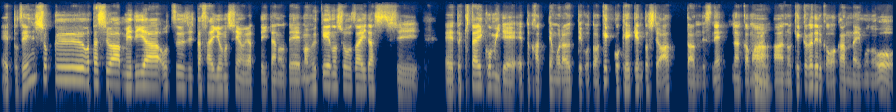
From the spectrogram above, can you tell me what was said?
えっと、前職、私はメディアを通じた採用の支援をやっていたので、まあ、無形の商材だし、えっと、期待込みで、えっと、買ってもらうっていうことは結構経験としてはあったんですね。なんかまあ、あの、結果が出るか分かんないものを、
